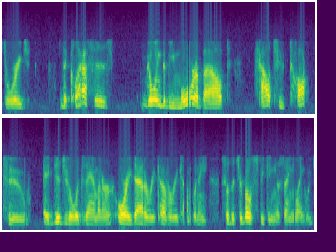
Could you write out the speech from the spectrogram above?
storage. The class is going to be more about how to talk to a digital examiner or a data recovery company so that you're both speaking the same language.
